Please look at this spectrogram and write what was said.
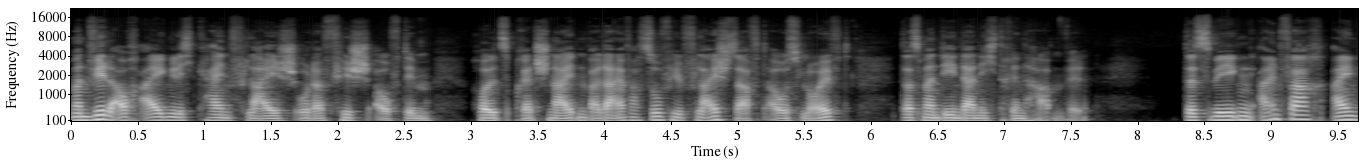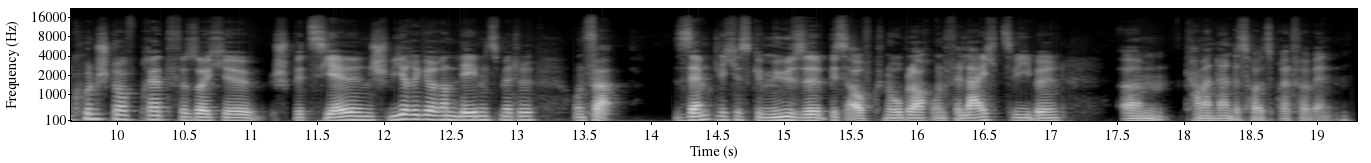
Man will auch eigentlich kein Fleisch oder Fisch auf dem Holzbrett schneiden, weil da einfach so viel Fleischsaft ausläuft, dass man den da nicht drin haben will. Deswegen einfach ein Kunststoffbrett für solche speziellen, schwierigeren Lebensmittel und für sämtliches Gemüse bis auf Knoblauch und vielleicht Zwiebeln ähm, kann man dann das Holzbrett verwenden.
